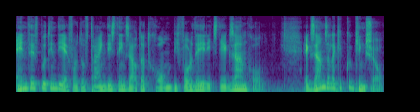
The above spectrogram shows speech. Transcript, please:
and they've put in the effort of trying these things out at home before they reach the exam hall. Exams are like a cooking show.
